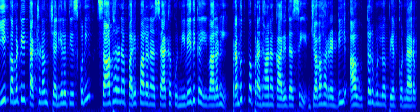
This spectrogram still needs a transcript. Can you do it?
ఈ కమిటీ తక్షణం చర్యలు తీసుకుని సాధారణ పరిపాలనా శాఖకు నివేదిక ఇవ్వాలని ప్రభుత్వ ప్రధాన కార్యదర్శి జవహర్ రెడ్డి ఆ ఉత్తర్వుల్లో పేర్కొన్నారు.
